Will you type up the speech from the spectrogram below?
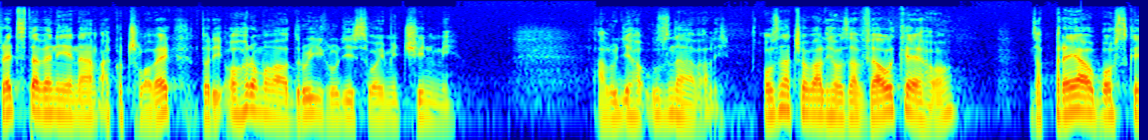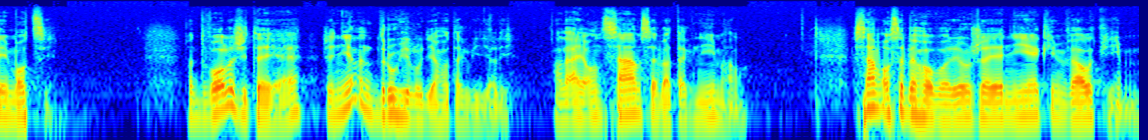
Predstavený je nám ako človek, ktorý ohromoval druhých ľudí svojimi činmi, a ľudia ho uznávali. Označovali ho za veľkého, za prejav božskej moci. No dôležité je, že nielen druhí ľudia ho tak videli, ale aj on sám seba tak vnímal. Sám o sebe hovoril, že je niekým veľkým.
